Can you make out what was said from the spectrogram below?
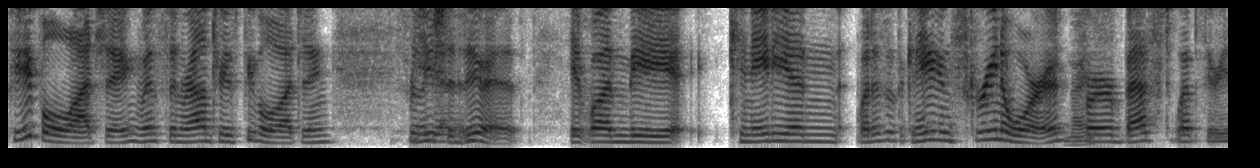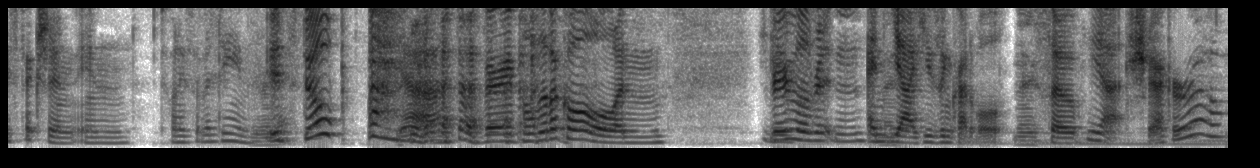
people watching, Winston Rowntree's people watching, It's really you should do it. It won the Canadian what is it? The Canadian Screen Award Nice. for best web series fiction in 2017. It's dope. Yeah, it's very political and Very well written. And yeah, he's incredible. Nice. So Yeah. check her out.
